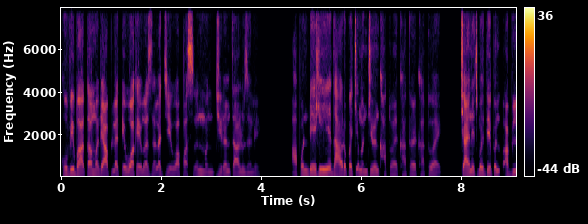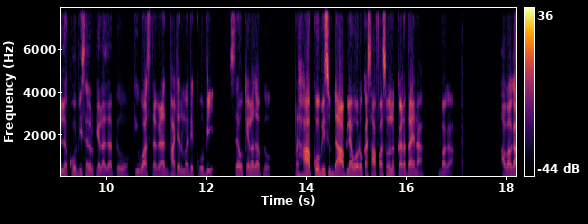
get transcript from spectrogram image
कोबी भातामध्ये आपल्या तेव्हा फेमस झाला जेव्हापासून मंचुरियन चालू झाले. आपण डेली दहा रुपयाचे मंचुरियन खातोय खातोय खातोय. चायनीजमध्ये पण आपल्याला कोबी सर्व केला जातो किंवा सगळ्याच भाज्यांमध्ये कोबी सर्व केला जातो. पण हा कोबी सुद्धा आपल्याबरोबर कसा फसवणूक करत आहे ना बघा. हा बघा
